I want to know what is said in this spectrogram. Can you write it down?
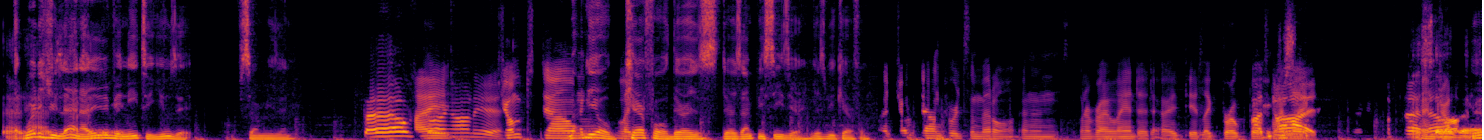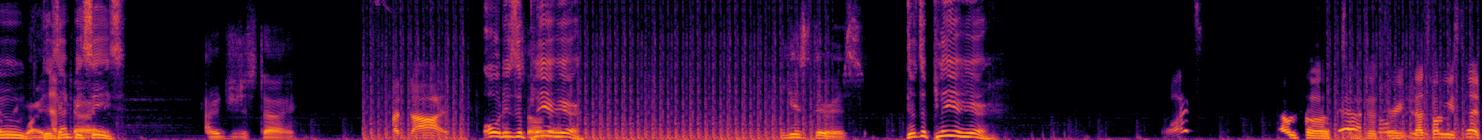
That Where did you land? I didn't even need to use it for some reason. What the hell's I going on here? Jumped down. Nagio, like, careful. There's there's NPCs here. Just be careful. I jumped down towards the middle, and then whenever I landed, I did like broke I both my legs. died. What the hell? Dude, Why there's you die? NPCs. How did you just die? I died. Oh, there's a player that. here. Yes, there is. There's a player here. What? That was the, Yeah, the three. you. That's what we said.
